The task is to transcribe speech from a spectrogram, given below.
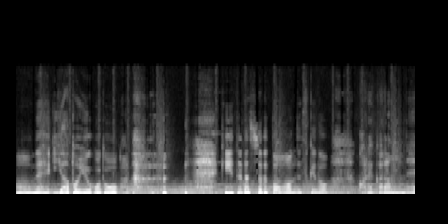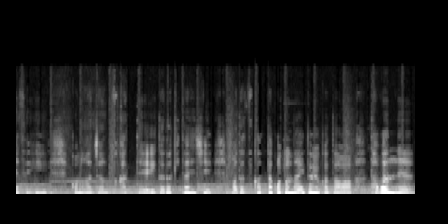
もうね、嫌というほど 聞いてらっしゃると思うんですけど、これからもね、ぜひ、このはちゃん使っていただきたいし、まだ使ったことないという方は、多分ね、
